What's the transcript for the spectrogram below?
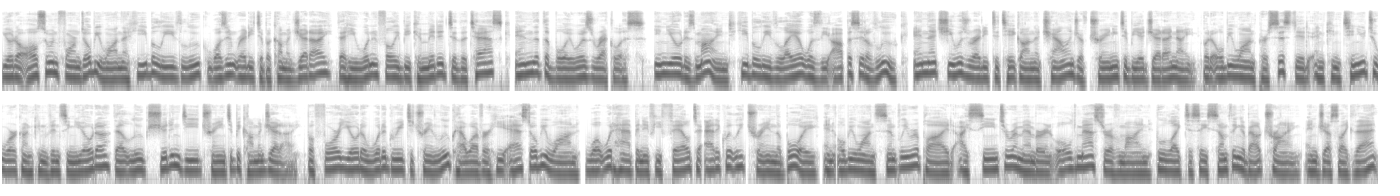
Yoda also informed Obi-Wan that he believed Luke wasn't ready to become a Jedi, that he wouldn't fully be committed to the task, and that the boy was reckless. In Yoda's mind, he believed Leia was the opposite of Luke, and that she was ready to take on the challenge of training to be a Jedi Knight. But Obi-Wan persisted and continued to work on convincing Yoda that Luke should indeed train to become a Jedi. Before Yoda would agree to train Luke, however, he asked Obi-Wan what would happen if he failed to adequately train the boy, and Obi-Wan simply replied, I seem to remember an old master of mine who liked to say something about trying. And just like that,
